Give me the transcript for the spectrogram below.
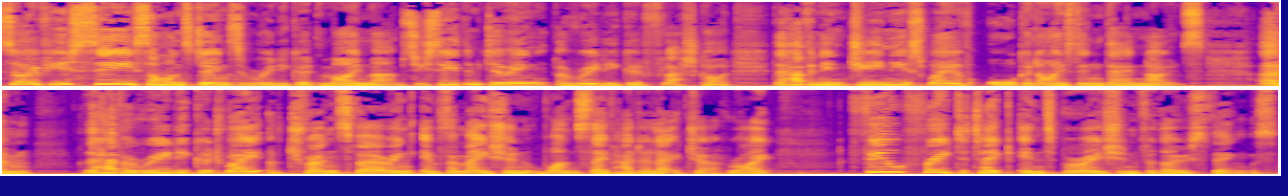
So if you see someone's doing some really good mind maps, you see them doing a really good flashcard, they have an ingenious way of organizing their notes. Um, they have a really good way of transferring information once they've had a lecture, right? Feel free to take inspiration for those things,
